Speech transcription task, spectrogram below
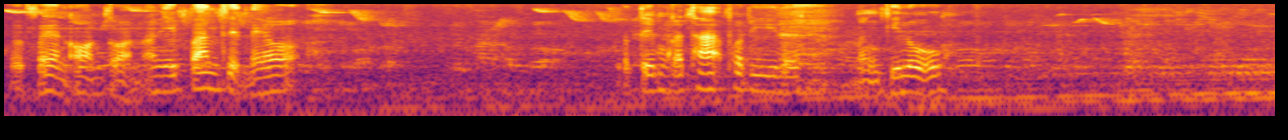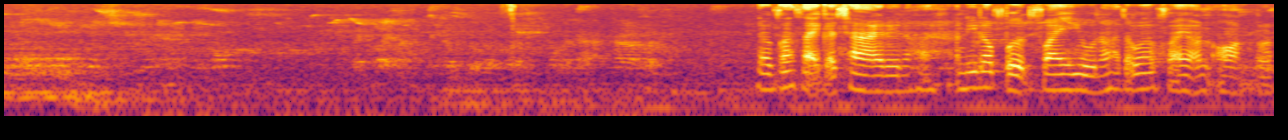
เปิดไฟอ่อนๆก่อน อันนี้ปั้นเสร็จแล้วก็เต็มกระทะพอดีเลยหนึ่งกิโล แล้วก็ใส่กระชายเลยนะคะ อันนี้เราเปิดไฟอยู่นะคะ แต่ว่าไฟอ่อนๆก่อน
